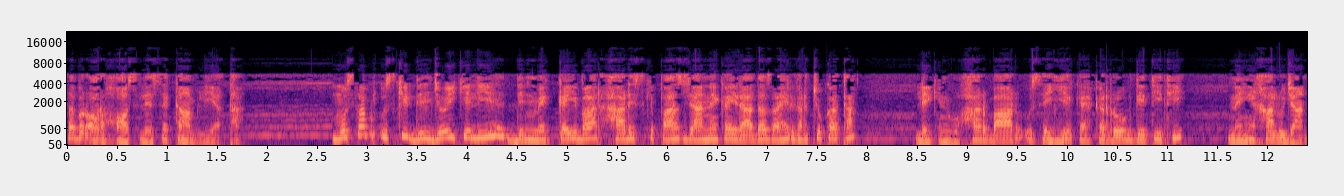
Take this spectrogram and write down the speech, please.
صبر اور حوصلے سے کام لیا تھا۔ مصب اس کی دل جوئی کے لیے دن میں کئی بار حارث کے پاس جانے کا ارادہ ظاہر کر چکا تھا، لیکن وہ ہر بار اسے یہ کہہ کر روک دیتی تھی، نہیں خالو جان،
